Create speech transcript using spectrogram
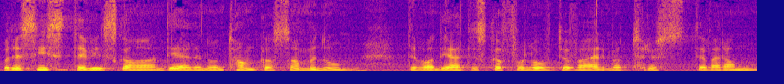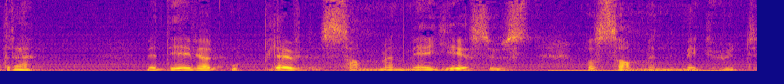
Og Det siste vi skal dele noen tanker sammen om, det var det at vi skal få lov til å være med og trøste hverandre med det vi har opplevd sammen med Jesus og sammen med Gud.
